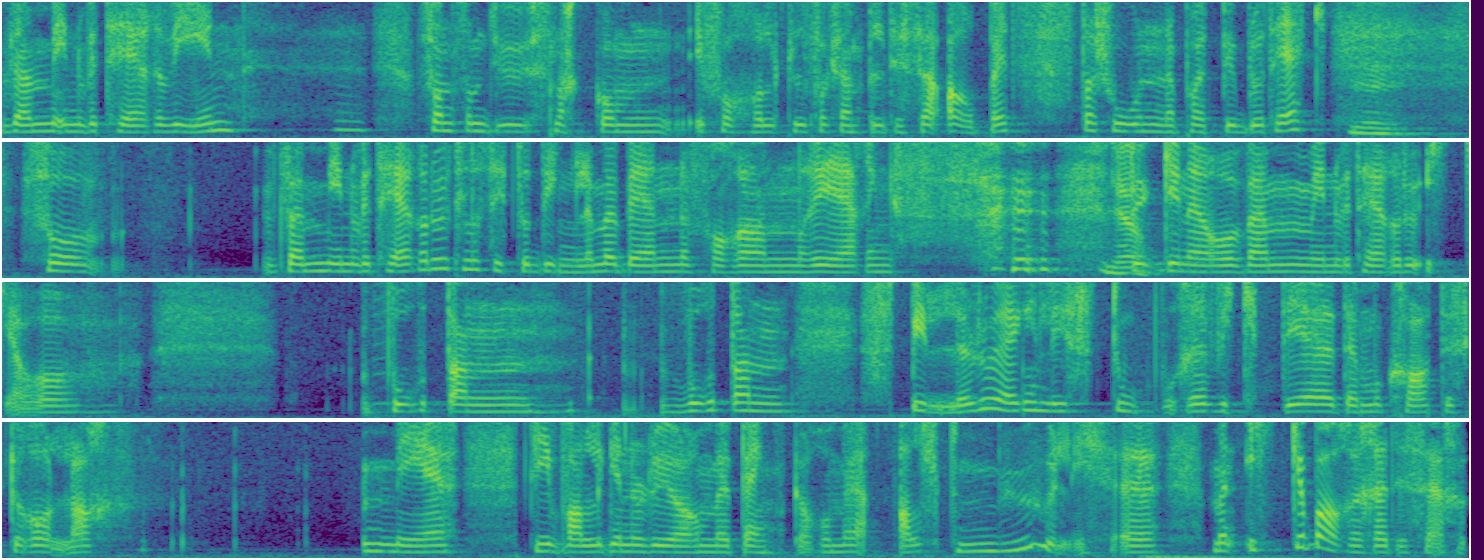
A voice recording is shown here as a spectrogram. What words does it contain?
Hvem inviterer vi inn? Sånn som du snakker om i forhold til f.eks. For disse arbeidsstasjonene på et bibliotek. Mm. Så hvem inviterer du til å sitte og dingle med benene foran regjeringsbyggene, ja. og hvem inviterer du ikke? og hvordan, hvordan spiller du egentlig store, viktige demokratiske roller med de valgene du gjør med benker og med alt mulig. Eh, men ikke bare redusert,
